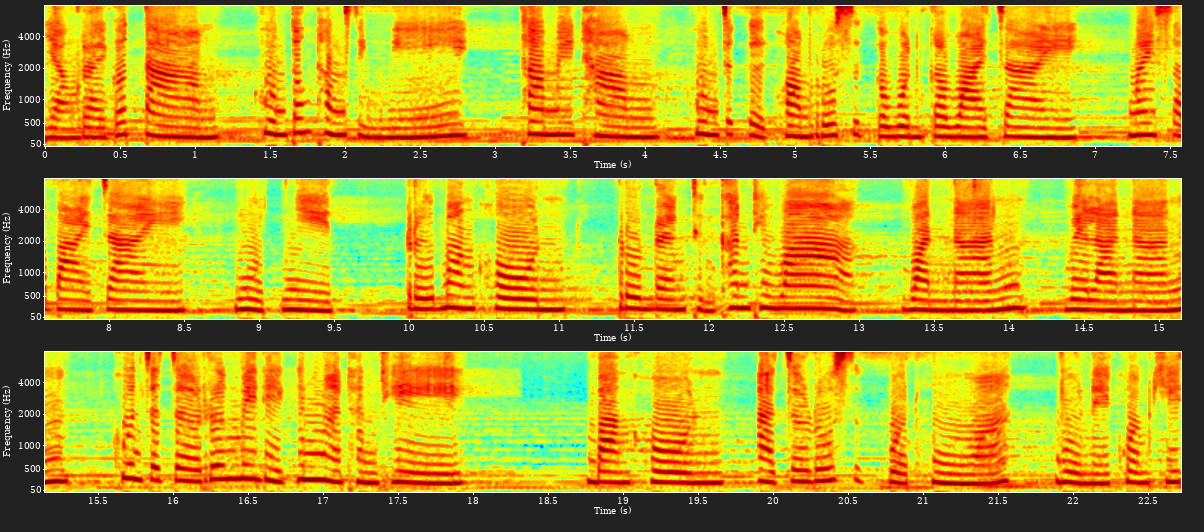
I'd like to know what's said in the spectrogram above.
อย่างไรก็ตาม คุณต้องทำสิ่งนี้ ถ้าไม่ทำคุณจะเกิดความรู้สึกกระวนกระวายใจ ไม่สบายใจ หงุดหงิด หรือบางคน รุนแรงถึงขั้นที่ว่า วันนั้น เวลานั้น คุณจะเจอเรื่องไม่ดีขึ้นมาทันที บางคนอาจจะรู้สึกปวดหัว อยู่ในความคิด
